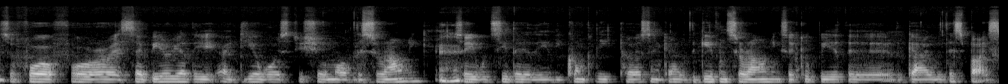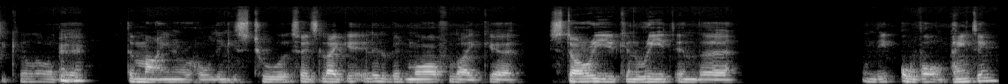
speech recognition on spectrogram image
So for for uh, Siberia, the idea was to show more of the surrounding. So you would see the, the, the complete person, kind of the given surroundings. It could be the, the guy with his bicycle or the the miner holding his tool. So it's like a, a little bit more of like a story you can read in the in the overall painting.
